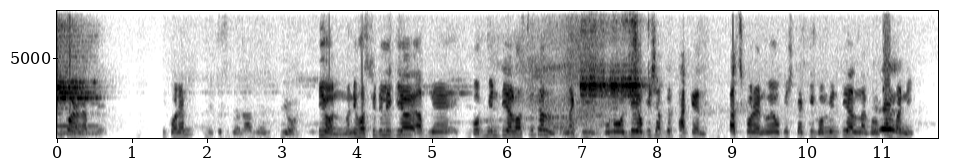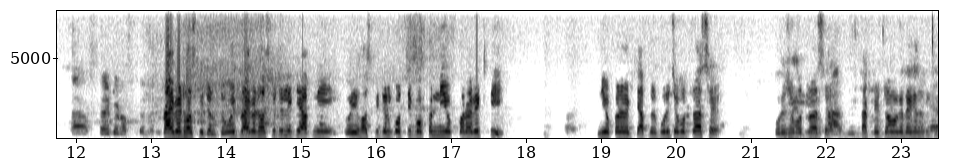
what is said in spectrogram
কি করেন আপনি? কি করেন? আমি পিয়ন। পিয়ন মানে হসপিটালে কি হয়? আপনি গভর্নমেন্টিয়াল হসপিটাল নাকি কোনো যে অফিসে আপনি থাকেন কাজ করেন ওই অফিসটা কি গভর্নমেন্টিয়াল না কোনো কোম্পানি। প্রাইভেট হসপিটাল তো ওই প্রাইভেট হসপিটালে কি আপনি ওই হসপিটাল কর্তৃপক্ষ নিয়োগ করা ব্যক্তি? নিয়োগ করা ব্যক্তি। আপনার পরিচয়পত্র আছে? পরিচয়পত্র আছে? চাকরি একটু আমাকে দেখেন কাছে।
